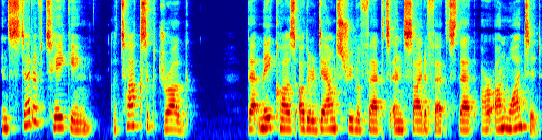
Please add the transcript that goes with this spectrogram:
instead of taking a toxic drug that may cause other downstream effects and side effects that are unwanted.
